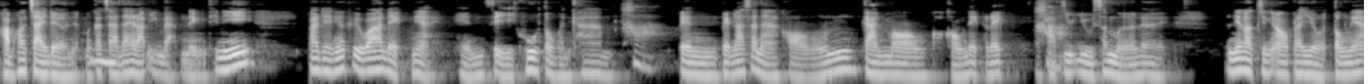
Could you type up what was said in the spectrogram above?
ความเข้าใจเดิมเนี่ยมันก็จะได้รับอีกแบบหนึ่งทีนี้ประเด็นก็คือว่าเด็กเนี่ยเห็นสีคู่ตรงกันข้ามค่ะ เป็นเป็นลักษณะของการมองของเด็กเล็กนะครับค่ะอยู่อยู่เสมอเลยอันนี้เราจึงเอาประโยชน์ตรงเนี้ย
